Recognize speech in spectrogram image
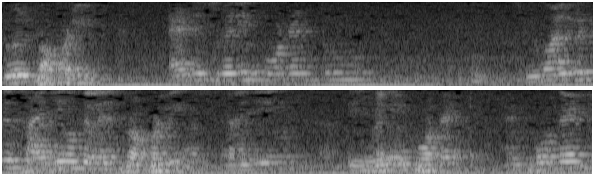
do it properly. And it's very important to evaluate the sizing of the lens properly. Sizing is very important. And for that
